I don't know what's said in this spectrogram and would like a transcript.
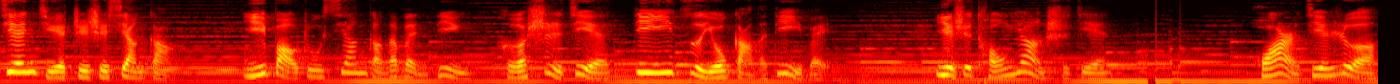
坚决支持香港，以保住香港的稳定和世界第一自由港的地位。也是同样时间，华尔街热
